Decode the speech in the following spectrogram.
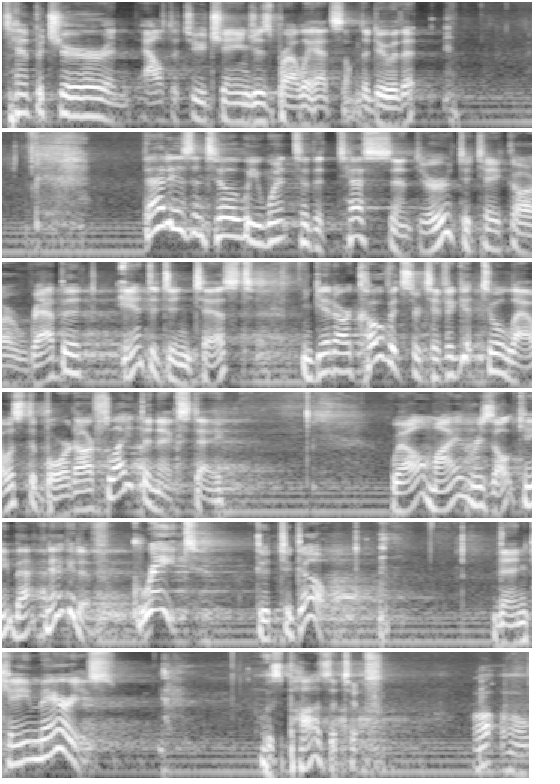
temperature and altitude changes probably had something to do with it. That is until we went to the test center to take our rapid antigen test and get our COVID certificate to allow us to board our flight the next day. Well, my result came back negative. Great, good to go. Then came Mary's. It was positive. Uh oh.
